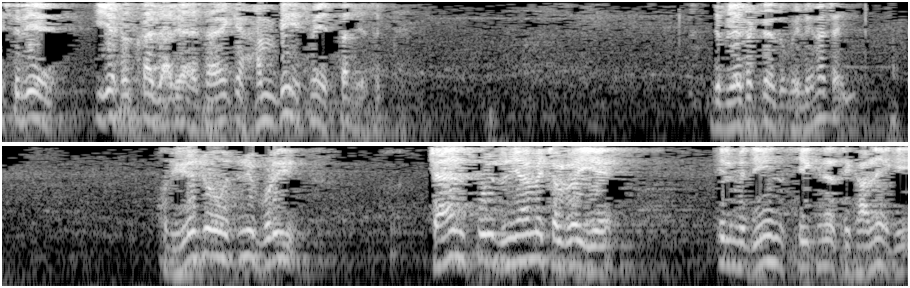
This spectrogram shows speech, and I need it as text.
اس لیے یہ صدقہ جاریہ ایسا ہے کہ ہم بھی اس میں حصہ لے سکتے ہیں۔ جب لے سکتے ہیں تو بھائی لینا چاہیے۔ اور یہ جو اتنی بڑی چین پوری دنیا میں چل رہی ہے علم دین سیکھنے سکھانے کی،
